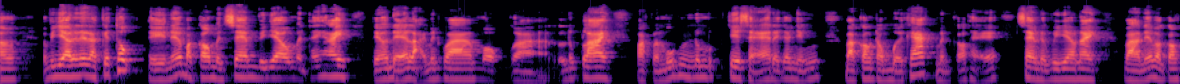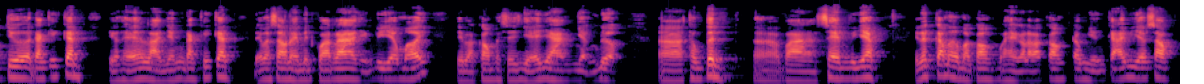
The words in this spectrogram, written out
video đến đây là kết thúc. Thì nếu bà con mình xem video mình thấy hay thì để lại bên qua một uh, nút like hoặc là muốn nút chia sẻ để cho những bà con trồng bưởi khác mình có thể xem được video này. Và nếu bà con chưa đăng ký kênh thì có thể là nhấn đăng ký kênh để mà sau này mình qua ra những video mới thì bà con sẽ dễ dàng nhận được uh, thông tin uh, và xem video thì rất cảm ơn bà con và hẹn gặp lại bà con trong những cái video sau.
